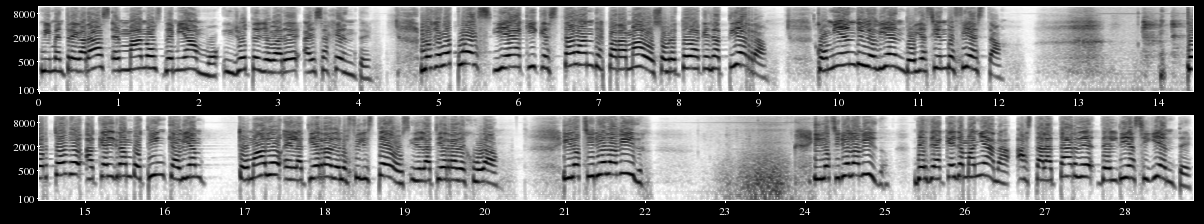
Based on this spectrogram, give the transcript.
ni me entregarás en manos de mi amo, y yo te llevaré a esa gente. Lo llevó pues, y he aquí que estaban desparramados sobre toda aquella tierra, comiendo y bebiendo y haciendo fiesta por todo aquel gran botín que habían tomado en la tierra de los filisteos y de la tierra de Judá. Y los hirió David. Y los hirió David desde aquella mañana hasta la tarde del día siguiente.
